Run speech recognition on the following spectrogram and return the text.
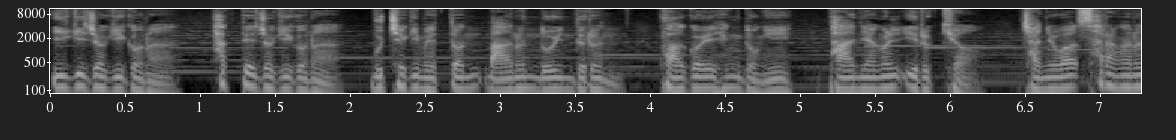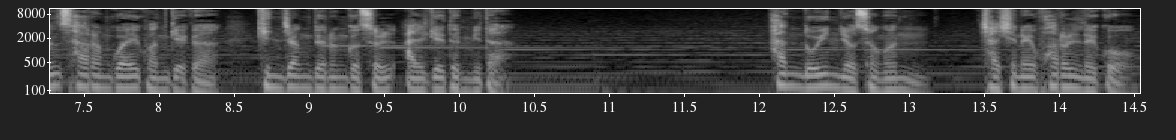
이기적이거나 학대적이거나 무책임했던 많은 노인들은 과거의 행동이 반향을 일으켜 자녀와 사랑하는 사람과의 관계가 긴장되는 것을 알게 됩니다. 한 노인 여성은 자신의 화를 내고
